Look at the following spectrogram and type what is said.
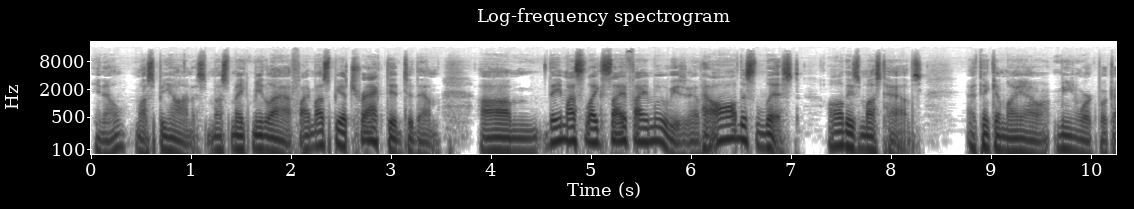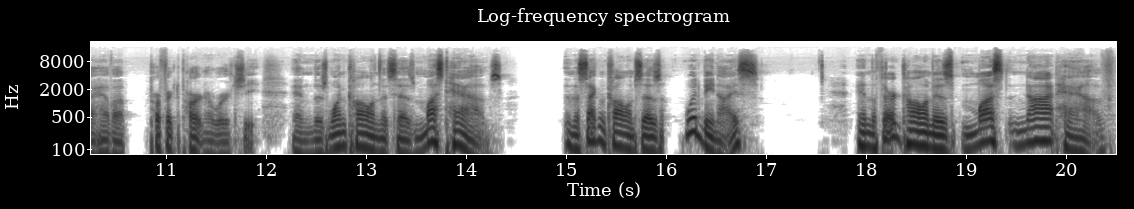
You know, must be honest, must make me laugh. I must be attracted to them. Um, they must like sci fi movies. You know, all this list, all these must haves. I think in my uh, mean workbook, I have a perfect partner worksheet. And there's one column that says must haves. And the second column says would be nice. And the third column is must not have,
